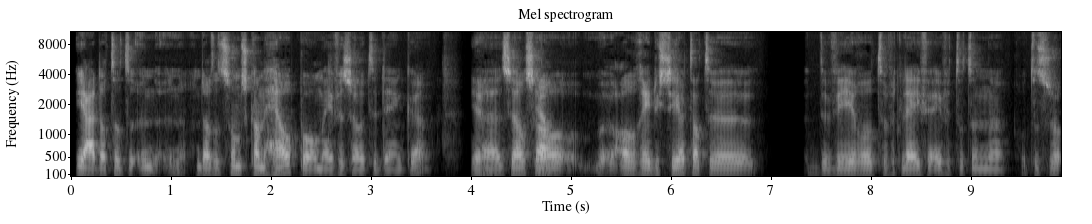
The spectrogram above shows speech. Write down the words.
ja, dat het, een, dat het soms kan helpen om even zo te denken. Yeah. Uh, zelfs yeah. al, al reduceert dat de de wereld of het leven even tot een, tot een,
